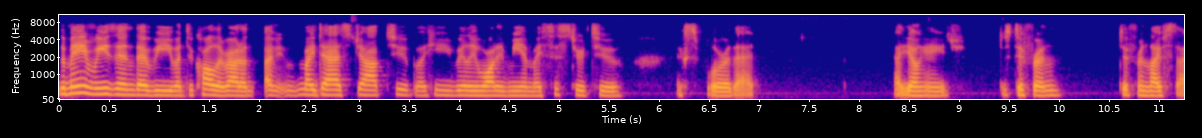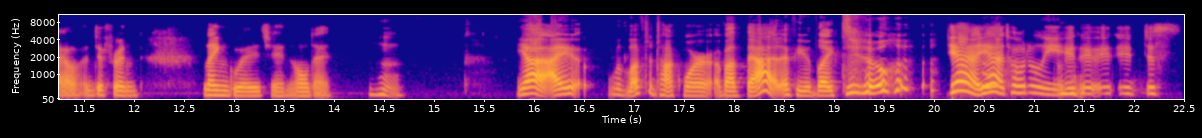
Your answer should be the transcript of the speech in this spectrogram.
the main reason that we went to Colorado. I mean, my dad's job too, but he really wanted me and my sister to explore that at young age. Just different, different lifestyle and different language and all that. Mm-hmm. Yeah, I would love to talk more about that if you'd like to. yeah, yeah, totally. Mm-hmm. It, it, it just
